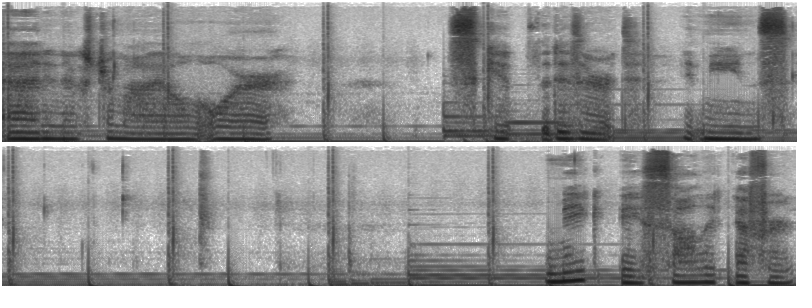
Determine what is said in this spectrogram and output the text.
add an extra mile or skip the dessert. It means make a solid effort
